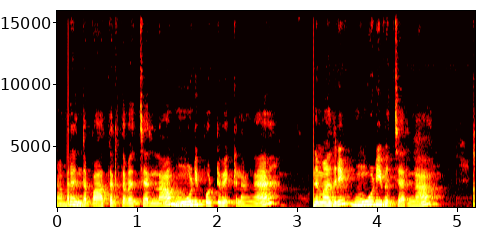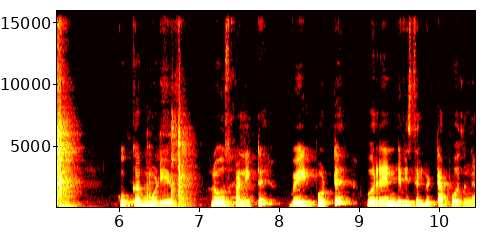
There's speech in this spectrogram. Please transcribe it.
நம்ம இந்த பாத்திரத்தை வச்சிடலாம். மூடி போட்டு வைக்கலாங்க. இந்த மாதிரி மூடி வச்சிடலாம். குக்கர் மூடி க்ளோஸ் பண்ணிவிட்டு வெயிட் போட்டு ஒரு ரெண்டு விசில் விட்டால் போதுங்க.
